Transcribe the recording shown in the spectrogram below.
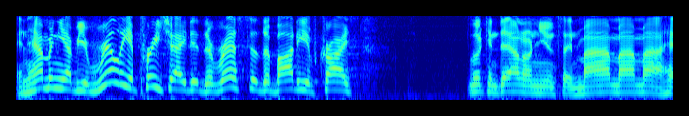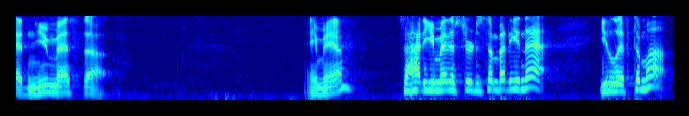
And how many of you really appreciated the rest of the body of Christ looking down on you and saying, My, my, my, hadn't you messed up? Amen? So, how do you minister to somebody in that? You lift them up.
